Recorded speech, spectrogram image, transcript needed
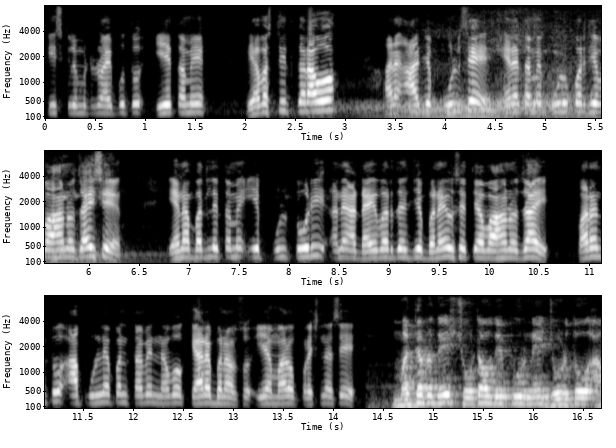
ત્રીસ કિલોમીટરનું આપ્યું હતું, એ તમે વ્યવસ્થિત કરાવો. અને આ જે પુલ છે, એને તમે પુલ ઉપર જે વાહનો જાય છે, એના બદલે તમે એ પુલ તોડી અને આ ડાયવર્ઝન જે બનાવ્યું છે, ત્યાં વાહનો જાય. પરંતુ આ પુલને પણ તમે નવો ક્યારે બનાવશો એ અમારો પ્રશ્ન છે. મધ્યપ્રદેશ છોટાઉદેપુરને જોડતો આ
